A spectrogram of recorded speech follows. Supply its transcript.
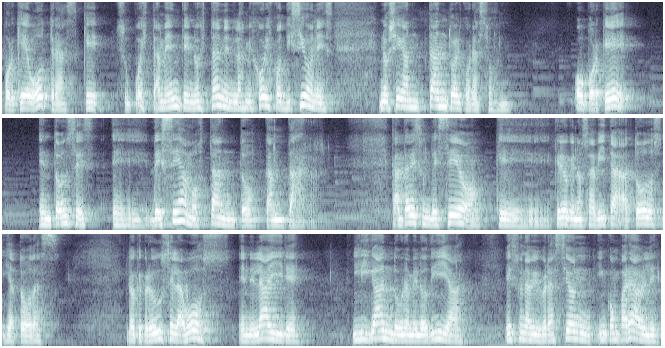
porque otras que supuestamente no están en las mejores condiciones, nos llegan tanto al corazón o por qué entonces eh, deseamos tanto cantar. Cantar es un deseo que creo que nos habita a todos y a todas. Lo que produce la voz en el aire, ligando una melodía, es una vibración incomparable.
